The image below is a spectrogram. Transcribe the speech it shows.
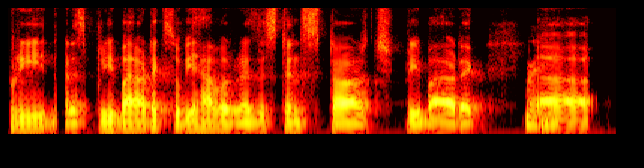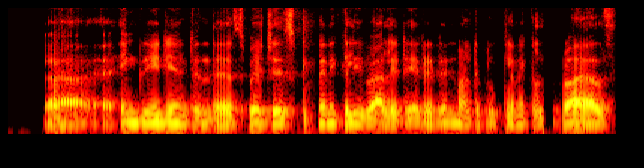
pre, that is prebiotic. So we have a resistant starch prebiotic right. uh, uh, ingredient in this, which is clinically validated in multiple clinical trials,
